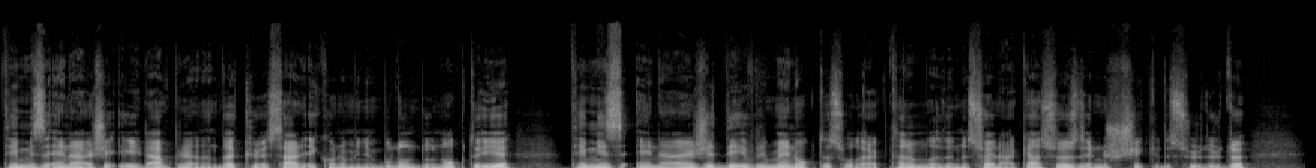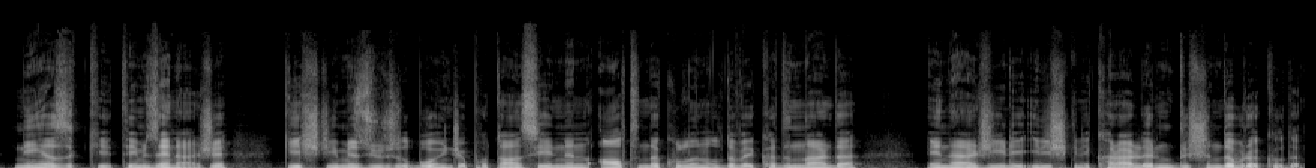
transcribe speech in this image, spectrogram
Temiz Enerji Eylem Planı'nda küresel ekonominin bulunduğu noktayı temiz enerji devrilme noktası olarak tanımladığını söylerken sözlerini şu şekilde sürdürdü. Ne yazık ki temiz enerji geçtiğimiz yüzyıl boyunca potansiyelinin altında kullanıldı ve kadınlar da enerji ile ilişkili kararların dışında bırakıldı.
